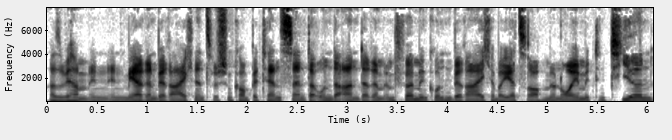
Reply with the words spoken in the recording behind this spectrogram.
Also wir haben in, in mehreren Bereichen inzwischen Kompetenzcenter, unter anderem im Firmenkundenbereich, aber jetzt auch neu mit den Tieren.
